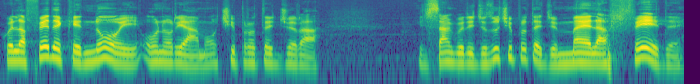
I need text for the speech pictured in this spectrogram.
quella fede che noi onoriamo ci proteggerà. Il sangue di Gesù ci protegge, ma è la fede,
